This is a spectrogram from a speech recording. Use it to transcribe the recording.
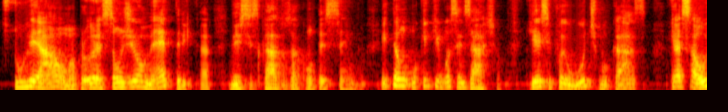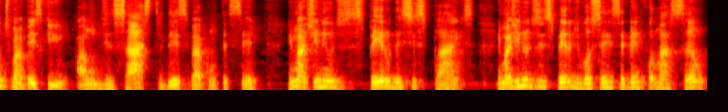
surreal, uma progressão geométrica desses casos acontecendo. Então, o que, que vocês acham? Que esse foi o último caso? Que essa última vez que há um desastre desse vai acontecer? Imaginem o desespero desses pais. Imagine o desespero de você receber informação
